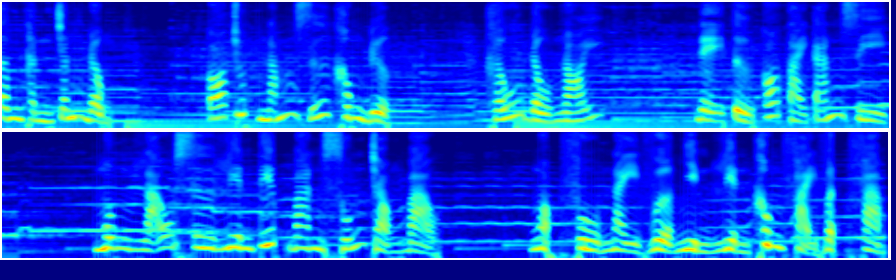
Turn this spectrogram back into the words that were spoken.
Tâm thần chấn động. Có chút nắm giữ không được. Khấu đầu nói. Đệ tử có tài cán gì? Mông lão sư liên tiếp ban xuống trọng bảo. Ngọc phù này vừa nhìn liền không phải vật phàm.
